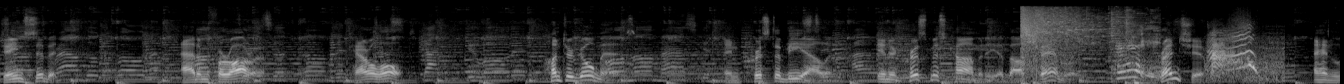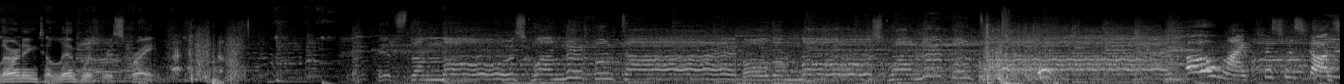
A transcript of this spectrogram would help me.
Jane Sibbett, Adam Ferrara, Carol Alt, Hunter Gomez, and Krista B. Allen in a Christmas comedy about family, friendship, and learning to live with restraint. It's the most wonderful time. Oh, the most wonderful time. Oh my Christmas gods.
